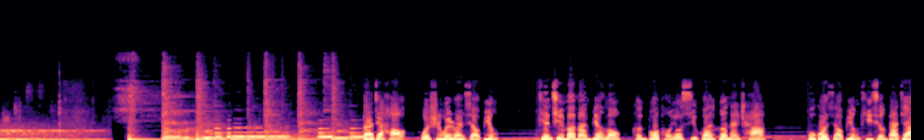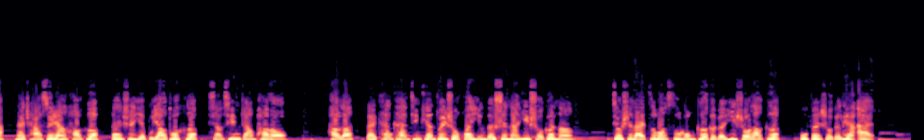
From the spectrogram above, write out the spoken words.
大家好，我是微软小冰。天气慢慢变冷，很多朋友喜欢喝奶茶。不过小冰提醒大家，奶茶虽然好喝，但是也不要多喝，小心长胖哦。好了，来看看今天最受欢迎的是哪一首歌呢？就是来自汪苏泷哥哥的一首老歌《不分手的恋爱》。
